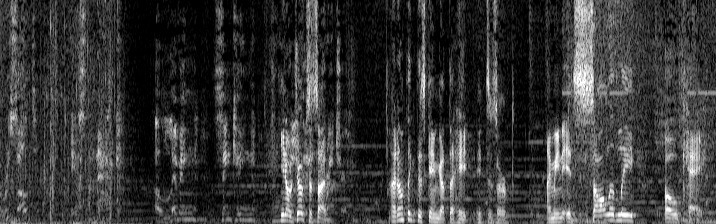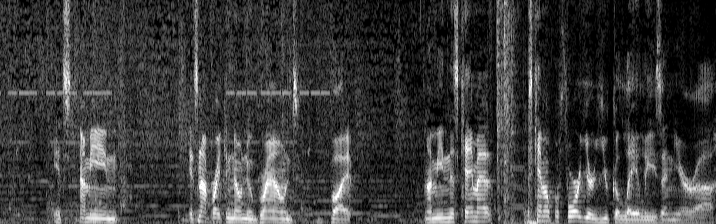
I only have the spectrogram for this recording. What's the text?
The result is Knack, a living, thinking, You know, jokes aside, creature. I don't think this game got the hate it deserved. I mean, it's solidly okay. It's, I mean, it's not breaking no new ground, but I mean, this came out, this came out before your Yooka-Laylees and your. uh...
